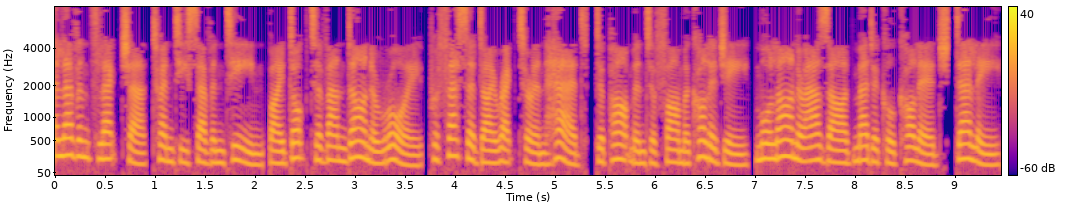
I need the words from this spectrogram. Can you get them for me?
11th lecture 2017 by Dr. Vandana Roy, Professor Director and Head, Department of Pharmacology, Maulana Azad Medical College, Delhi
